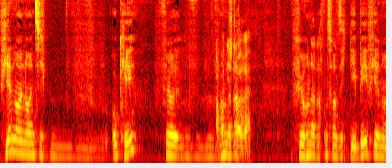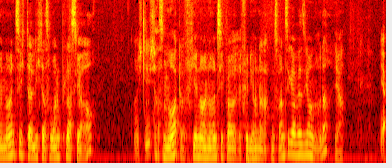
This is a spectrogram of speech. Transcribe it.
4,99 okay. Für, Aber nicht 108 teurer. Für 128 GB 4,99. Da liegt das OnePlus ja auch. Richtig? Das Nord 4,99 war für die 128er Version, oder? Ja. Ja.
